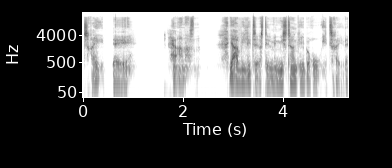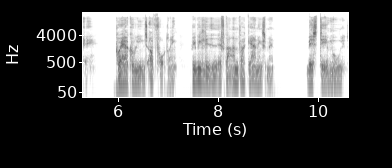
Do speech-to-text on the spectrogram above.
tre dage. Herr Andersen, jeg er villig til at stille min mistanke i bero i tre dage. På herr Kolins opfordring vil vi lede efter andre gerningsmænd, hvis det er muligt.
